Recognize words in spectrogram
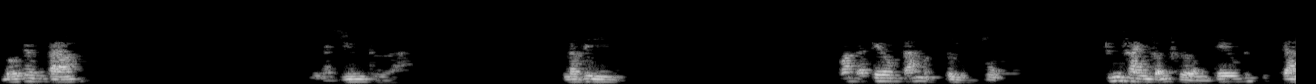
Đối với ông tám là duyên thừa. Là vì con đã kêu ông tám bằng từ phụ. Chúng sanh vẫn thường kêu đức thích ca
